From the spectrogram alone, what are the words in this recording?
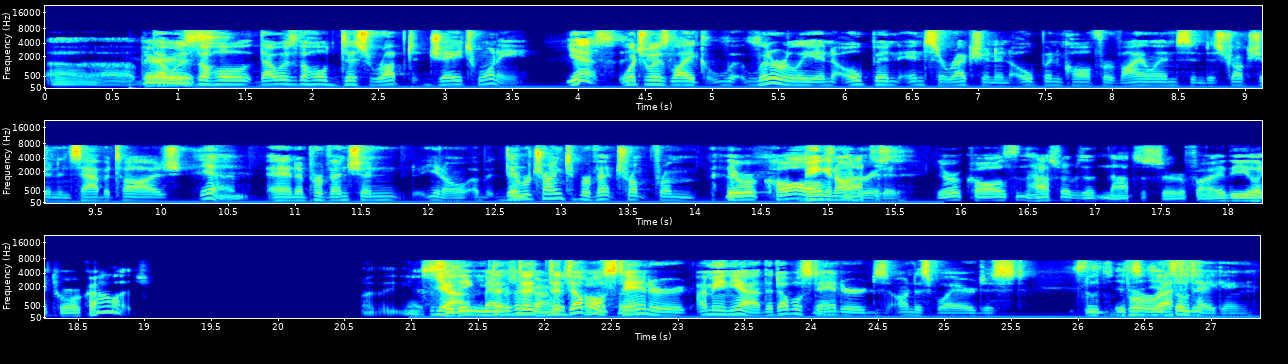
Uh, various... That was the whole. That was the whole disrupt J20. Yes. Which was like l- literally an open insurrection, an open call for violence and destruction and sabotage. Yeah. And a prevention, you know, they and were trying to prevent Trump from there were calls being inaugurated. To, there were calls in the House of Representatives not to certify the Electoral College. You know, yeah, the, the, the double standard. I mean, yeah, the double standards on display are just it's, it's, breathtaking. It's a,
